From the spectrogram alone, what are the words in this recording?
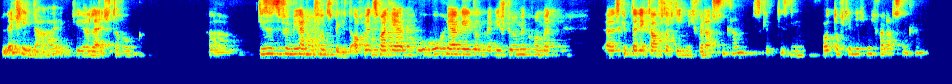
Lächeln da, irgendwie Erleichterung. Äh, dieses ist für mich ein Hoffnungsbild, auch wenn es mal her, hoch hergeht und wenn die Stürme kommen. Äh, es gibt eine Kraft, auf die ich mich verlassen kann. Es gibt diesen Gott, auf den ich mich verlassen kann.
